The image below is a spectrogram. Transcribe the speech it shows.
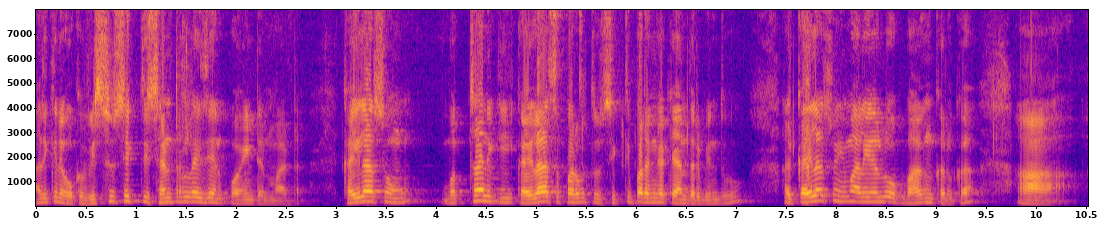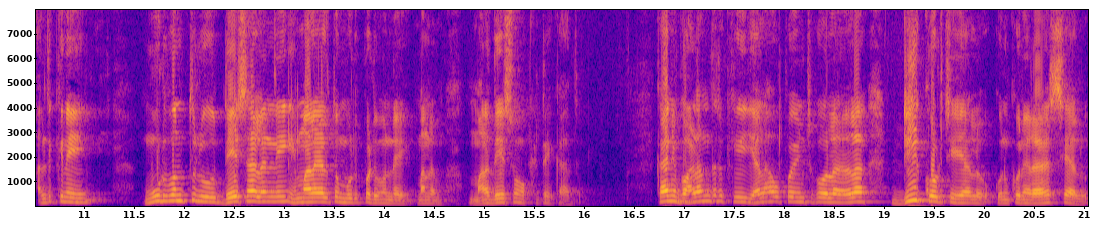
అందుకని ఒక విశ్వశక్తి సెంట్రలైజ్ అయిన పాయింట్ అన్నమాట. కైలాసం మొత్తానికి కైలాస పర్వతం శక్తిపరంగా కేంద్ర బిందువు. అది కైలాసం హిమాలయాల్లో ఒక భాగం కనుక అందుకని మూడు వంతులు దేశాలన్నీ హిమాలయాలతో ముడిపడి ఉన్నాయి. మన మన దేశం ఒక్కటే కాదు. కానీ వాళ్ళందరికీ ఎలా ఉపయోగించుకోవాలో ఎలా డీకోడ్ చేయాలో కొన్ని కొన్ని రహస్యాలు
